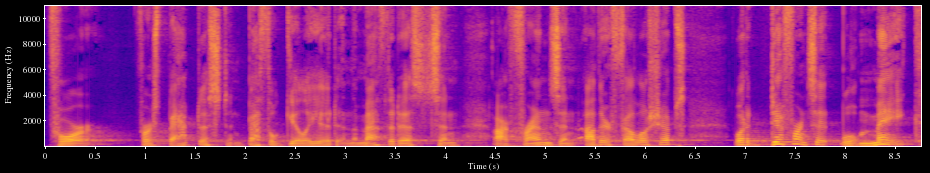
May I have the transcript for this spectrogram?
For First Baptist and Bethel Gilead and the Methodists and our friends and other fellowships, what a difference it will make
